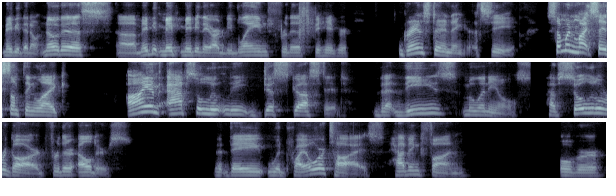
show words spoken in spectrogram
Maybe they don't know this. Uh, maybe maybe maybe they are to be blamed for this behavior. Grandstanding. Let's see. Someone might say something like, "I am absolutely disgusted that these millennials have so little regard for their elders that they would prioritize having fun over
